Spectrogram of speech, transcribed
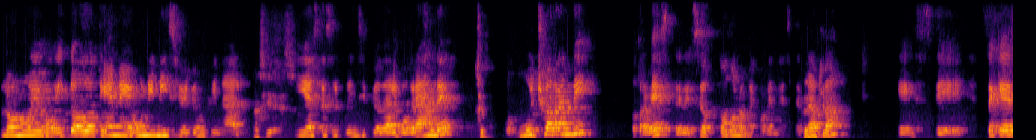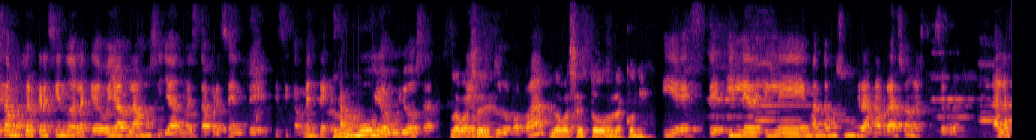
Lo nuevo y todo tiene un inicio y un final. Así es. Y este es el principio de algo grande. Sí. Con mucho, Randy. Otra vez, te deseo todo lo mejor en esta Thank etapa. Este, sé que esa mujer creciendo de la que hoy hablamos y ya no está presente físicamente, está muy orgullosa La del base, futuro papá. la base de todo, la Connie. Y, este, y, le, y le mandamos un gran abrazo a nuestra, segura- a, la-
